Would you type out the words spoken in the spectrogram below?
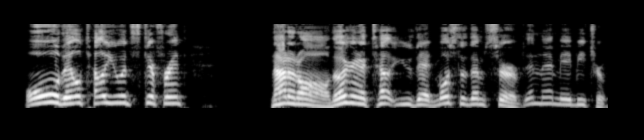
Oh, they'll tell you it's different. Not at all. They're going to tell you that most of them served, and that may be true.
